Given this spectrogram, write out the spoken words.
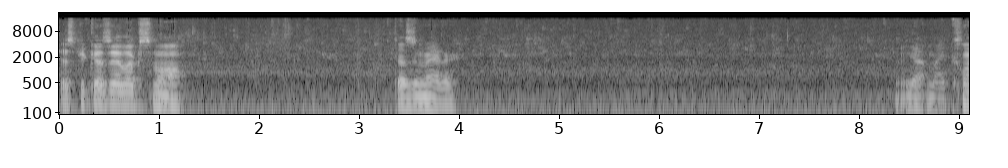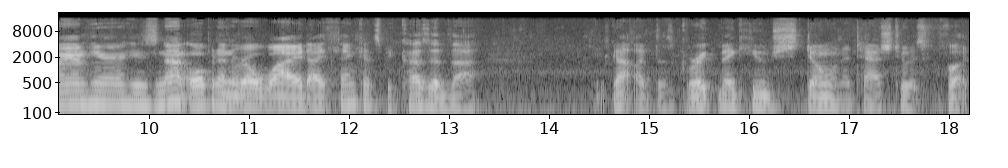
Just because they look small. Doesn't matter. We got my clam here. He's not opening real wide. I think it's because of the. He's got like this great big huge stone attached to his foot.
